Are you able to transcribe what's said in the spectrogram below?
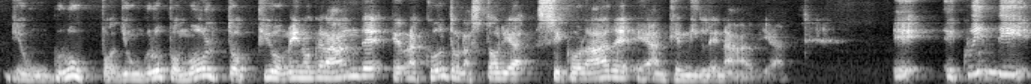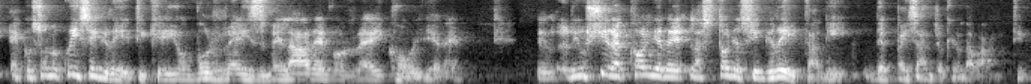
di un gruppo, di un gruppo molto più o meno grande e racconta una storia secolare e anche millenaria. E e quindi ecco, sono quei segreti che io vorrei svelare, vorrei cogliere. Eh, riuscire a cogliere la storia segreta di, del paesaggio che ho davanti.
